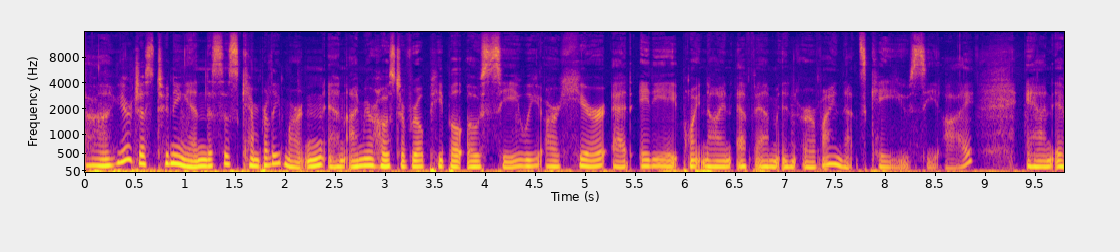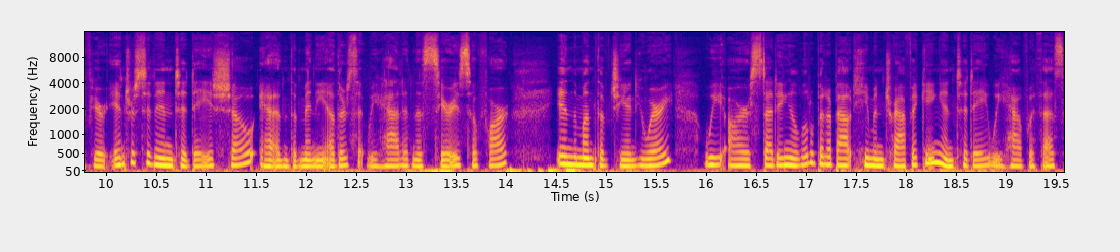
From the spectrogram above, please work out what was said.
uh, you're just tuning in, this is Kimberly Martin, and I'm your host of Real People OC. We are here at 88.9 FM in Irvine. That's KUCI. And if you're interested in today's show and the many others that we had in this series so far in the month of January, we are studying a little bit about human trafficking. And today we have with us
